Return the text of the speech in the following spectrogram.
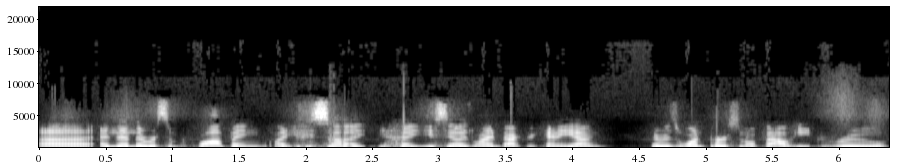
uh, and then there was some flopping, like you saw UCLA's linebacker Kenny Young. There was one personal foul he drew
